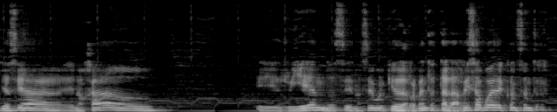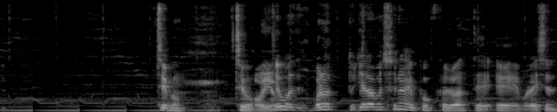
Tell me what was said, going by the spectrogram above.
ya sea enojado, eh, riéndose, no sé, porque de repente hasta la risa puede desconcentrar. Sí, pues. Sí, pues. Pues, Bueno, tú ya lo mencionabas, pero antes, eh, por ahí se,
